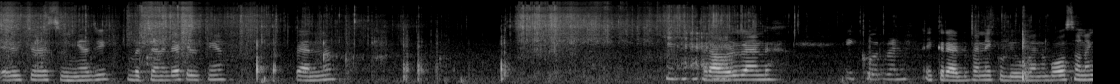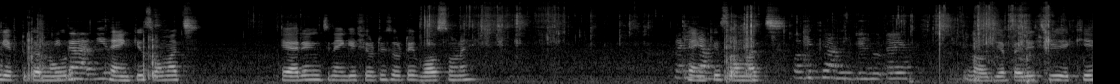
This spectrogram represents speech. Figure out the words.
ਇਹਦੇ ਵਿੱਚ ਨੇ ਸੂਈਆਂ ਜੀ ਬੱਚਿਆਂ ਨੇ ਲਿਆ ਕੇ ਦਿੱਤੀਆਂ ਪੈਨ। ਰਬੜ ਬੈਂਡ। ਇੱਕ ਹੋਰ ਪੈਨ। ਇੱਕ ਰੈੱਡ ਪੈਨ ਇੱਕ ਬਲੂ ਪੈਨ ਬਹੁਤ ਸੋਹਣਾ gift Karnoor. Thank you so much earrings ਨੇਗੇ ਛੋਟੇ ਛੋਟੇ ਬਹੁਤ ਸੋਹਣੇ। ਥੈਂਕ ਯੂ ਸੋ ਮਚ ਉਹ ਕਿੱਥੇ ਆ ਗਈ ਜੇ ਛੋਟਾ ਜਿਹਾ? ਲਓ ਜੀ ਵਿੱਚ ਵੀ ਦੇਖੀਏ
